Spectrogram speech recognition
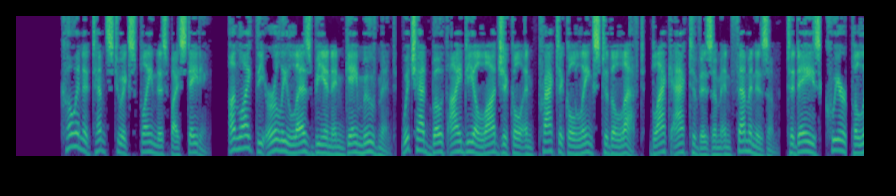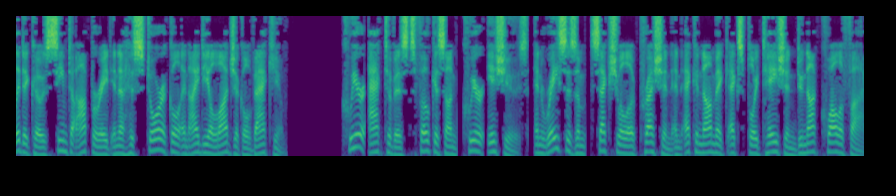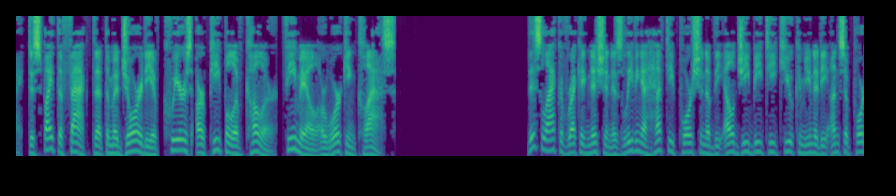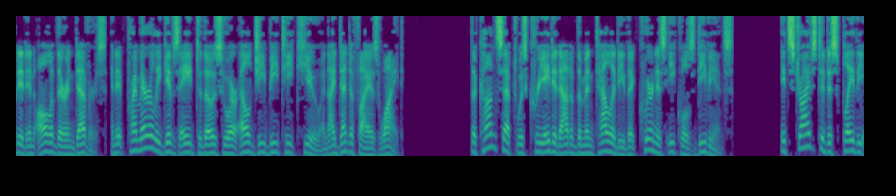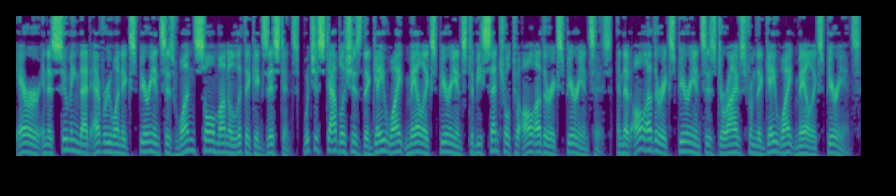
Cohen attempts to explain this by stating, Unlike the early lesbian and gay movement, which had both ideological and practical links to the left, black activism and feminism, today's queer politicos seem to operate in a historical and ideological vacuum. Queer activists focus on queer issues, and racism, sexual oppression and economic exploitation do not qualify, despite the fact that the majority of queers are people of color, female or working class. This lack of recognition is leaving a hefty portion of the LGBTQ community unsupported in all of their endeavors, and it primarily gives aid to those who are LGBTQ and identify as white. The concept was created out of the mentality that queerness equals deviance. It strives to display the error in assuming that everyone experiences one sole monolithic existence, which establishes the gay white male experience to be central to all other experiences, and that all other experiences derives from the gay white male experience.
